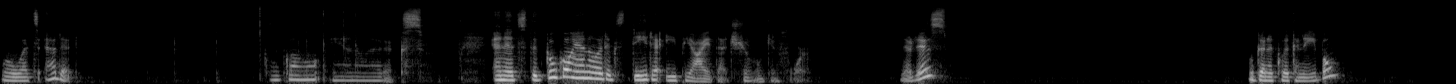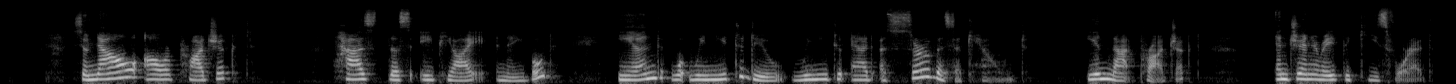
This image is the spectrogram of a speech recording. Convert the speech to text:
Well, let's add it. Google Analytics. And it's the Google Analytics Data API that you're looking for. There it is. We're going to click Enable. So now our project has this API enabled and what we need to do, we need to add a service account in that project and generate the keys for it.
